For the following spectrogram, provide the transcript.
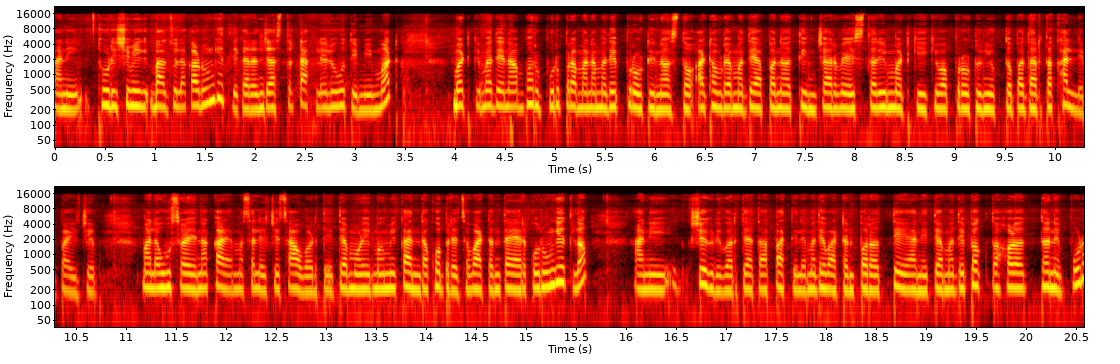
आणि थोडीशी मी बाजूला काढून घेतली कारण जास्त टाकलेली होती मी मठ. मटकीमध्ये ना भरपूर प्रमाणामध्ये प्रोटीन असतं. आठवड्यामध्ये आपण तीन चार वेळेस तरी मटकी किंवा प्रोटीनयुक्त पदार्थ खाल्ले पाहिजे. मला उसळे ना काळ्या मसाल्याचीच आवडते. त्यामुळे मग मी कांदा खोबऱ्याचं वाटण तयार करून घेतलं आणि शेगडीवरती आता पातेल्यामध्ये वाटण परतते आणि त्यामध्ये फक्त हळद धनेपूड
